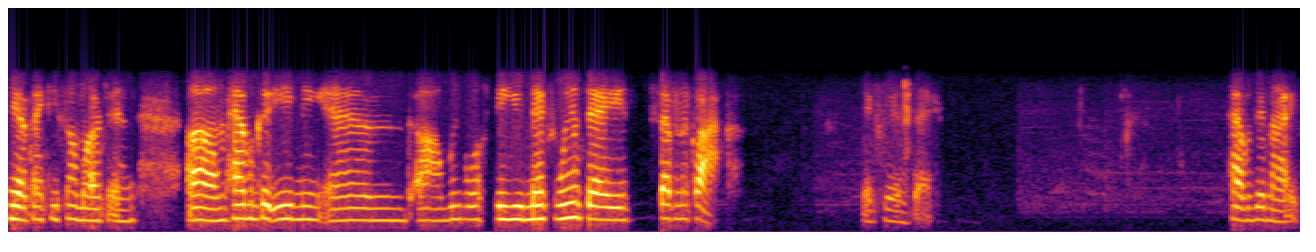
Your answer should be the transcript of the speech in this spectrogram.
Yeah, thank you so much, and um, have a good evening. And um, we will see you next Wednesday, seven o'clock. Next Wednesday. Have a good night.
